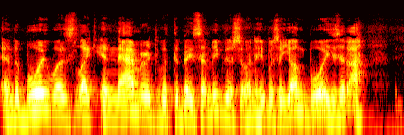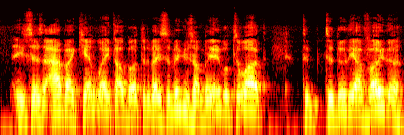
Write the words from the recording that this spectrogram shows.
And the boy was like enamored with the Beis Hamikdash. So when he was a young boy, he said, "Ah, he says, Abba, I can't wait. I'll go to the Beis Hamikdash. I'll be able to what to to do the avodah."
